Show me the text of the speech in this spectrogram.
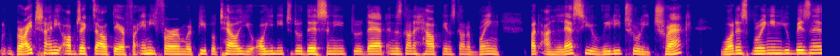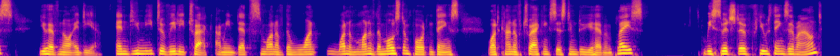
bright shiny objects out there for any firm where people tell you oh you need to do this and you need to do that and it's going to help you and it's going to bring but unless you really truly track what is bringing you business you have no idea and you need to really track i mean that's one of the one one of one of the most important things what kind of tracking system do you have in place we switched a few things around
